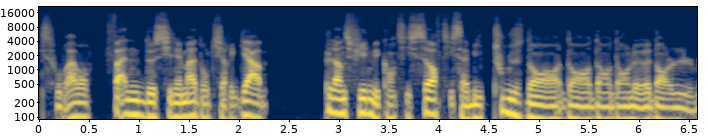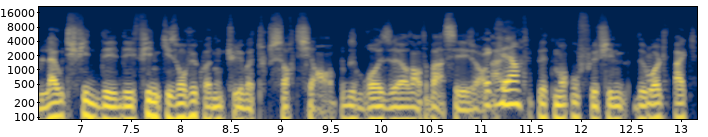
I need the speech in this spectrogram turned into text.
qui sont vraiment fans de cinéma, donc ils regardent plein de films et quand ils sortent, ils s'habillent tous dans, dans, dans, dans le dans l'outfit des, des, films qu'ils ont vus quoi. Donc tu les vois tous sortir en Blues Brothers, c'est genre ah, complètement ouf le film The Wolfpack.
